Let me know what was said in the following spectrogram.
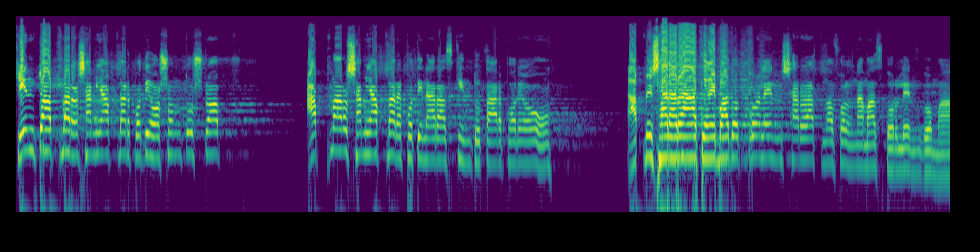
কিন্তু আপনার স্বামী আপনার প্রতি অসন্তুষ্ট। আপনার স্বামী আপনার প্রতি নারাজ, কিন্তু তারপরেও আপনি সারা রাত ইবাদত করলেন, সারা রাত নফল নামাজ পড়লেন গো মা।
